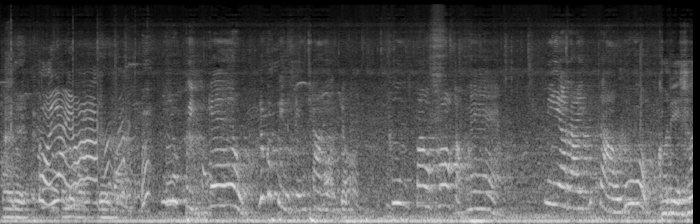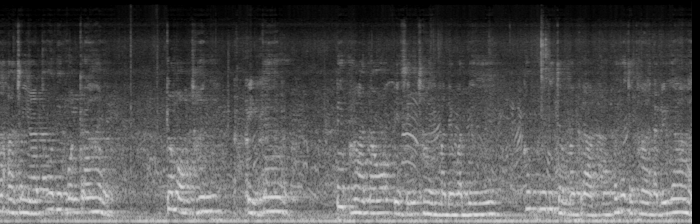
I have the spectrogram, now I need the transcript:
ใช่เลยตัวใหญ่มากเดินมาลูกปิ่นแก้ว แล้วก็ปิ่นเสียงชัยขึ้นเฝ้าพ่อกับแม่ มีอะไรหรือเปล่าลูก ขอเดชะอาชญาโทษให้พ้นเกล้าวกระหม่อมฉันปิ่นแก้ว ได้พาน้องปิ่นสิงชัยมาในวันนี้ ก็เพื่อที่จะมากราบขอพระราชทานอนุญาต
